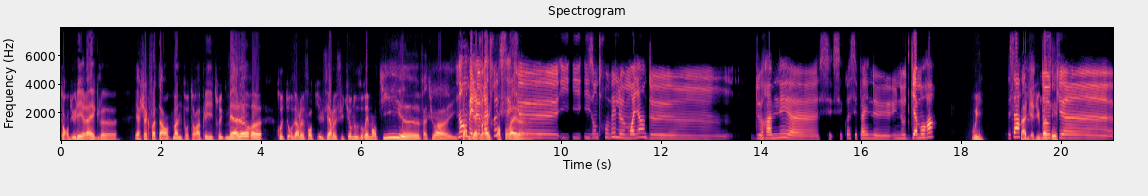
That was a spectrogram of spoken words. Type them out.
tordu les règles. euh, et à chaque fois, t'as Ant-Man pour te rappeler des trucs. Mais alors, euh, retour vers le vers le futur nous aurait menti. euh, Enfin, tu vois, ils Non, mais bien le vrai truc, c'est que ils, ils- ont trouvé le moyen de de ramener. euh, c'est c'est quoi C'est pas une une autre Gamora? Oui, C'est ça bah bien du Donc, passé. euh,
